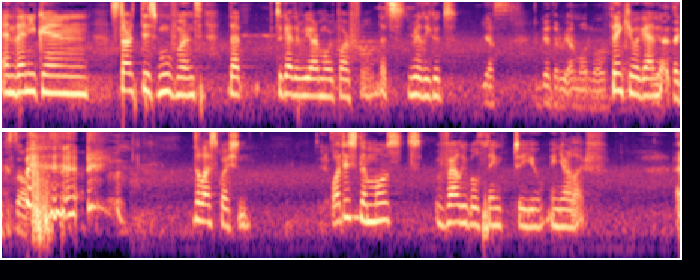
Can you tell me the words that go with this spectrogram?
And then you can start this movement that together we are more powerful. That's really good. Yes. Together we are more powerful. Thank you again. Yeah. Thank you so much. The last question What is the most valuable thing to you in your life? uh,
